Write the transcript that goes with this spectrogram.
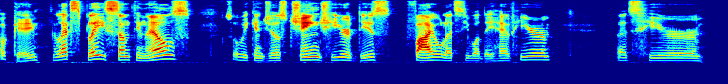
Okay let's play something else. So we can just change here this file. Let's see what they have here. Let's hear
